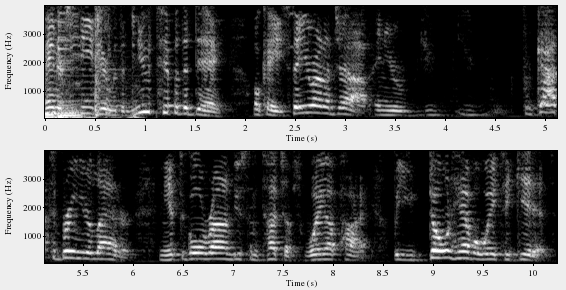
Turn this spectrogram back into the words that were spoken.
Painter Steve here with a new tip of the day. Okay, say you're on a job and you you you forgot to bring your ladder and you have to go around and do some touch-ups way up high, but you don't have a way to get it.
